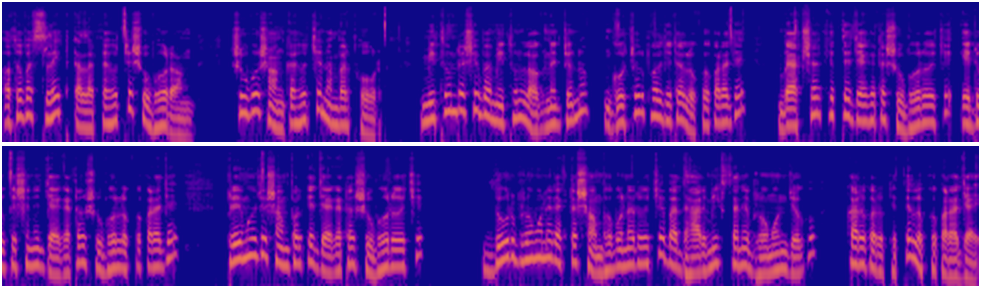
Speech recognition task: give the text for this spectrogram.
অথবা স্লেট কালারটা হচ্ছে শুভ রং। শুভ সংখ্যা হচ্ছে নাম্বার ফোর। মিথুন রাশি বা মিথুন লগ্নের জন্য গোচর ফল যেটা লক্ষ্য করা যায়, ব্যবসার ক্ষেত্রে জায়গাটা শুভ রয়েছে এডুকেশনের জায়গাটাও শুভ লক্ষ্য করা যায়, প্রেমজ সম্পর্কের জায়গাটাও শুভ রয়েছে দূর ভ্রমণের একটা সম্ভাবনা রয়েছে বা ধার্মিক স্থানে ভ্রমণযোগ্য কারও কারও ক্ষেত্রে লক্ষ্য করা যায়।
